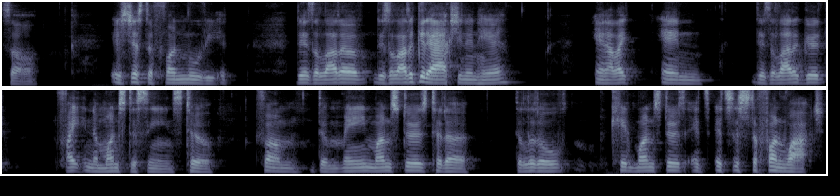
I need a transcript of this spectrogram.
So it's just a fun movie. It, there's a lot of there's a lot of good action in here, and I like and there's a lot of good fighting the monster scenes too, from the main monsters to the the little kid monsters. It's it's just a fun watch,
